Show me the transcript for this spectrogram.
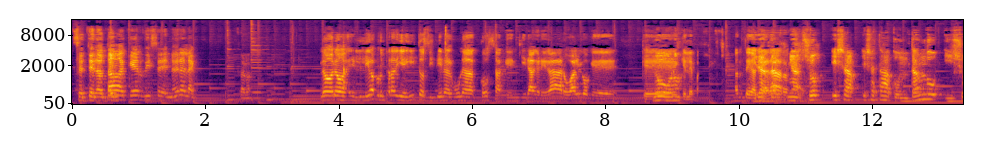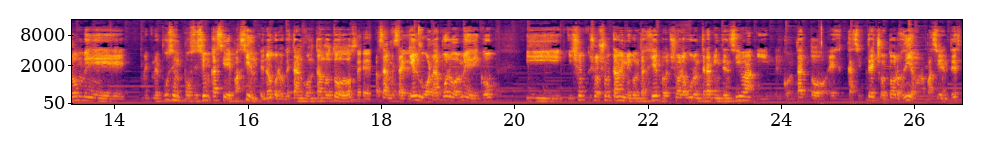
se te notaba que dice, no era la... Perdón. No, no, eh, le iba a preguntar a Dieguito si tiene alguna cosa que quiera agregar o algo que, que, No, no. que le parece importante aclarar. mirá, yo, ella, ella estaba contando y yo me, me, me puse en posición casi de paciente, ¿no? Con lo que estaban contando todos. Sí, O sea, me sí. saqué el guardapolvo médico y, y yo, yo, yo también me contagié, porque yo laburo en terapia intensiva y contacto es casi estrecho todos los días con los pacientes.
